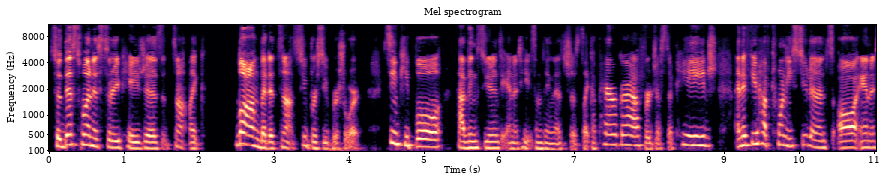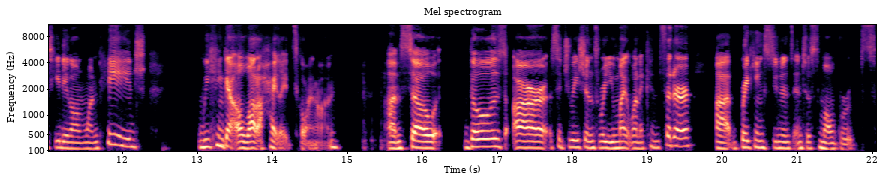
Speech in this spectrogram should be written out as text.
So this one is three pages. It's not like long, but it's not super, super short. I've seen people having students annotate something that's just like a paragraph or just a page. And if you have 20 students all annotating on one page, we can get a lot of highlights going on. Um, so those are situations where you might want to consider uh, breaking students into small groups.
